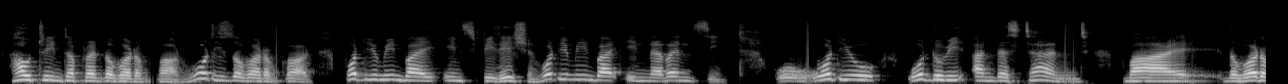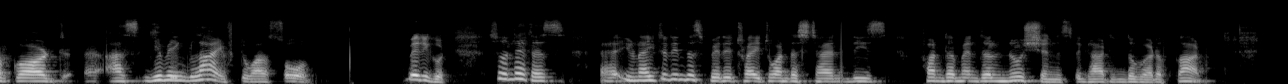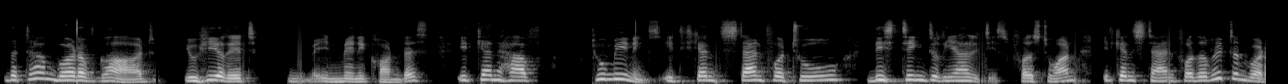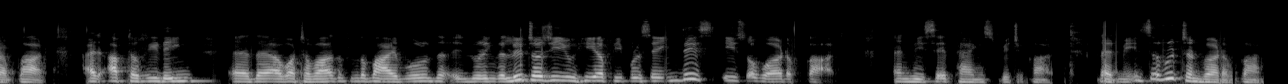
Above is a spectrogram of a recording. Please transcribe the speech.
How to interpret the Word of God? What is the Word of God? What do you mean by inspiration? What do you mean by inerrancy? What do you what do we understand by the Word of God as giving life to our soul? Very good. So let us, uh, united in the Spirit, try to understand these fundamental notions regarding the Word of God. The term Word of God, you hear it in many contexts. It can have two meanings. It can stand for two distinct realities. First one, it can stand for the written Word of God. And after reading uh, the whatever from the Bible, the, during the liturgy, you hear people saying, "This is the Word of God." and we say thanks be to God. That means the written word of God.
